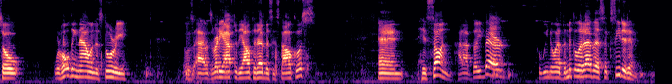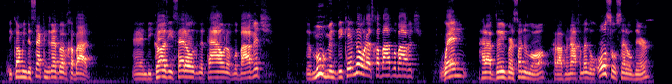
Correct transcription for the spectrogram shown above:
So we're holding now in the story. It was uh, it was already after the Alter Rebbe's Istalkus, and his son Harav Doiber, who we know as the Mittler Rebbe, succeeded him, becoming the second Rebbe of Chabad. And because he settled in the town of Lubavitch, the movement became known as Chabad Lubavitch. When Harav Doiber's son-in-law, Harav Menachem Mendel, also settled there,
